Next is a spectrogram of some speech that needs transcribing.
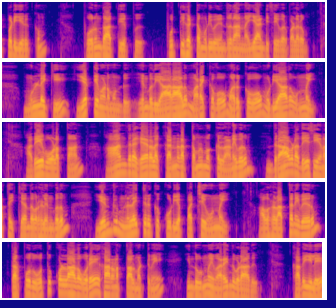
எப்படி இருக்கும்? பொருந்தா தீர்ப்பு. புத்திகட்ட முடிவு என்றுதான் நையாண்டி செய்வர் பலரும். முல்லைக்கு இயற்கை மனம் உண்டு என்பது யாராலும் மறைக்கவோ மறுக்கவோ முடியாத உண்மை. அதேபோலத்தான் ஆந்திர கேரள கன்னட தமிழ் மக்கள் அனைவரும் திராவிட தேசிய இனத்தைச் சேர்ந்தவர்கள் என்பதும் என்றும் நிலைத்திருக்கக்கூடிய பச்சை உண்மை. அவர்கள் அத்தனை பேரும் தற்போது ஒத்துக்கொள்ளாத ஒரே காரணத்தால் மட்டுமே இந்த உண்மை மறைந்து விடாது கதையிலே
